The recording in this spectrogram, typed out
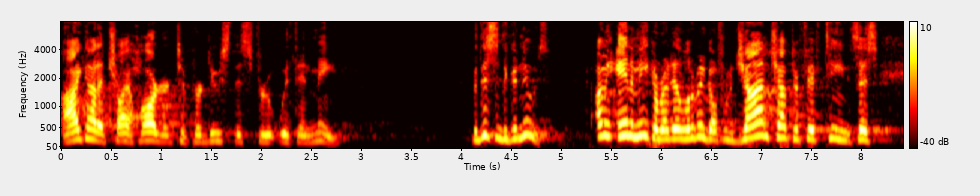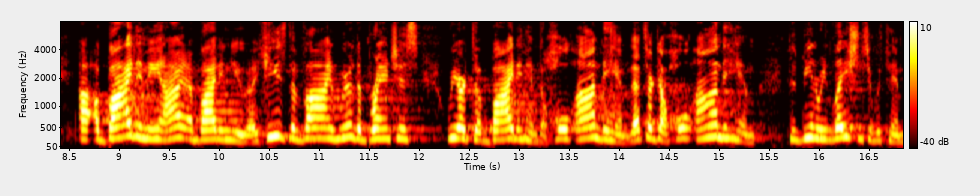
I got to try harder to produce this fruit within me. But this is the good news. I mean, Anna Mika read it a little bit ago from John chapter 15. It says, uh, Abide in me and I abide in you. He's the vine, we're the branches. We are to abide in him, to hold on to him. That's our job, hold on to him to be in a relationship with Him.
